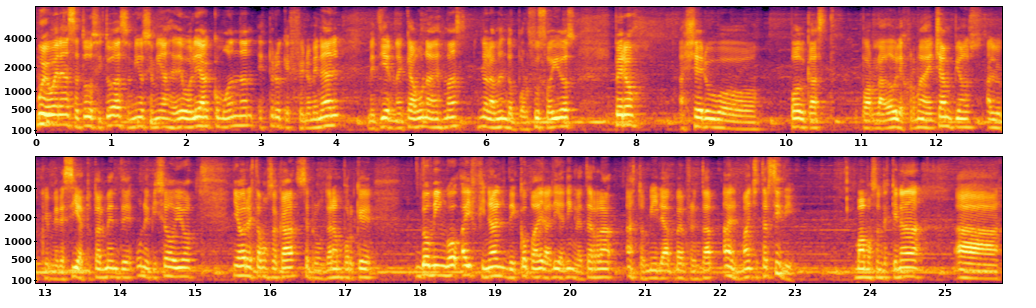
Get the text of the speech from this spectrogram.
Muy buenas a todos y todas, amigos y amigas de Devolea, ¿cómo andan? Espero que fenomenal. Me tienen acá una vez más, no lamento por sus oídos, pero ayer hubo podcast por la doble jornada de Champions, algo que merecía totalmente un episodio. Y ahora estamos acá, se preguntarán por qué. Domingo hay final de Copa de la Liga en Inglaterra. Aston Villa va a enfrentar al Manchester City. Vamos antes que nada a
